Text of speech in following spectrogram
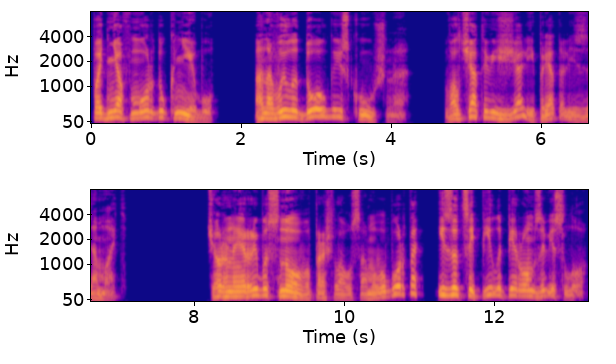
подняв морду к небу. Она выла долго и скучно. Волчата визжали и прятались за мать. Черная рыба снова прошла у самого борта и зацепила пером за весло.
